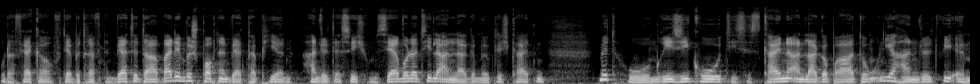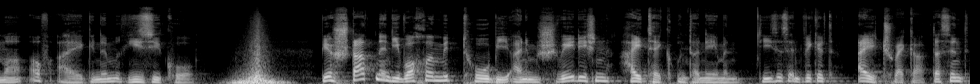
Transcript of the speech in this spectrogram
oder Verkauf der betreffenden Werte dar. Bei den besprochenen Wertpapieren handelt es sich um sehr volatile Anlagemöglichkeiten mit hohem Risiko. Dies ist keine Anlageberatung und ihr handelt wie immer auf eigenem Risiko. Wir starten in die Woche mit Tobi, einem schwedischen Hightech-Unternehmen. Dieses entwickelt Eye-Tracker. Das sind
